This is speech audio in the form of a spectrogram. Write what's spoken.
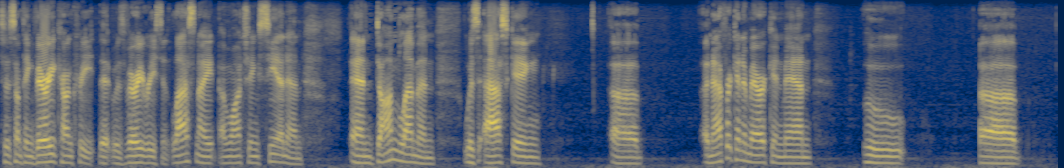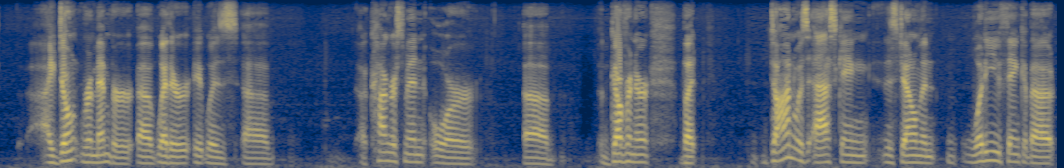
to something very concrete that was very recent. Last night, I'm watching CNN, and Don Lemon was asking uh, an African American man who uh, I don't remember uh, whether it was uh, a congressman or uh, a governor, but Don was asking this gentleman, "What do you think about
